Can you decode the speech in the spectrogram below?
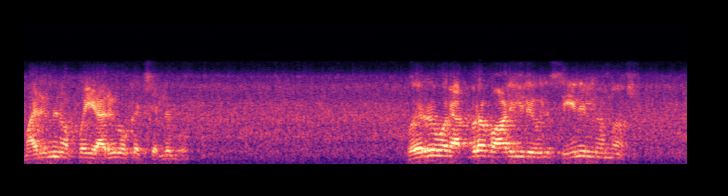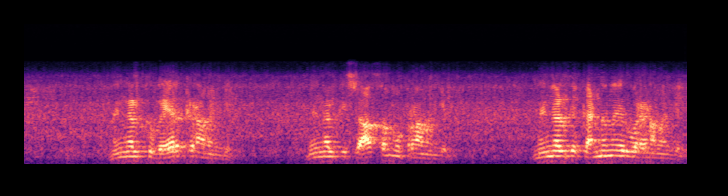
മരുന്നിനൊപ്പം ഈ അറിവൊക്കെ ചെല്ലുമ്പോൾ. വെറും ഒരു അഭ്രപാളിയിൽ ഒരു സീനിൽ നിന്ന് നിങ്ങൾക്ക് വേർക്കണമെങ്കിൽ നിങ്ങൾക്ക് ശ്വാസം മുട്ടണമെങ്കിൽ നിങ്ങൾക്ക് കണ്ണുനീർ വരണമെങ്കിൽ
